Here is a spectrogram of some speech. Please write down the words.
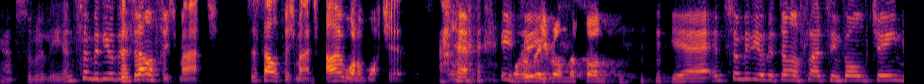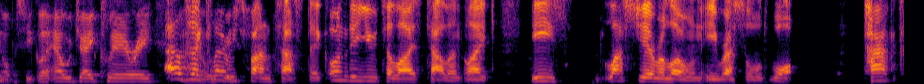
Absolutely, and some of the other it's a selfish match. It's a selfish match. I want to watch it. want to rerun the fun. yeah, and some of the other Daft lads involved, Gene. Obviously, you've got LJ Cleary. LJ uh, Cleary's we... fantastic, underutilized talent. Like he's last year alone, he wrestled what PAC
